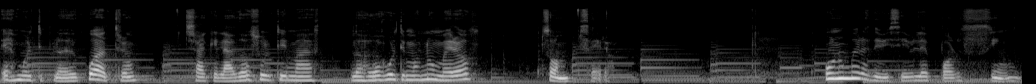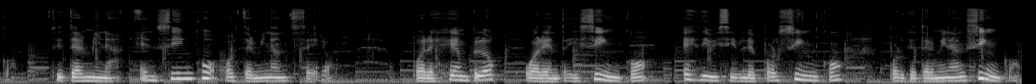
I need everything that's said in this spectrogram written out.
es múltiplo de 4, ya que las dos últimas, los dos últimos números son 0. Un número es divisible por 5, si termina en 5 o termina en 0. Por ejemplo, 45 es divisible por 5 porque termina en 5.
